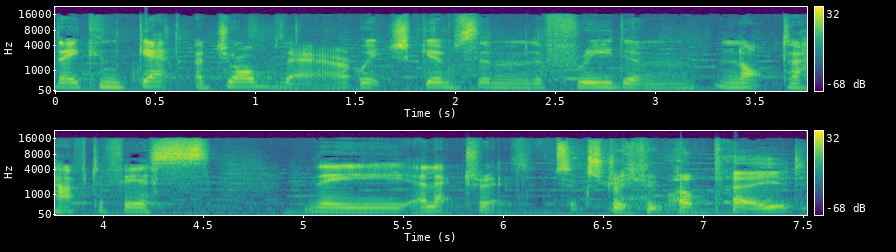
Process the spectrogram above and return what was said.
They can get a job there, which gives them the freedom not to have to face the electorate. It's extremely well paid,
